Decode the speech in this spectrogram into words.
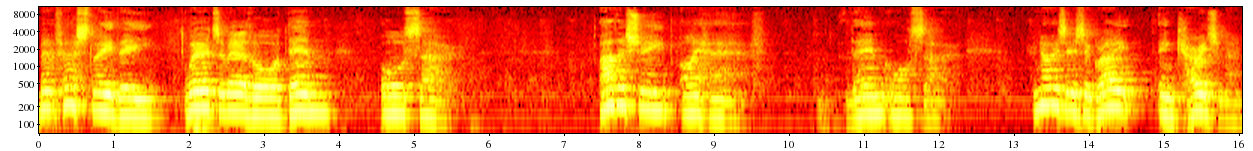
But firstly, the words of our Lord, them also. Other sheep I have them also. You know, a great encouragement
